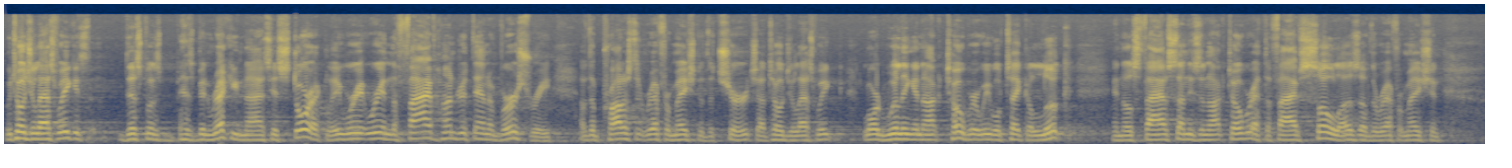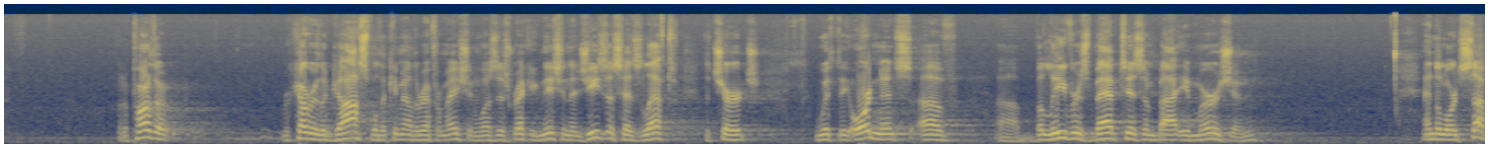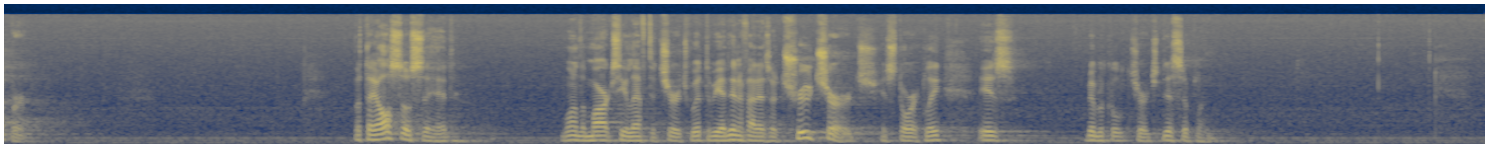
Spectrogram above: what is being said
we told you last week discipline has been recognized historically. We're, we're in the 500th anniversary of the Protestant Reformation of the church. I told you last week, Lord willing, in October, we will take a look in those five Sundays in October at the five solas of the Reformation. But a part of the recovery of the gospel that came out of the Reformation was this recognition that Jesus has left the church with the ordinance of uh, believers' baptism by immersion and the Lord's Supper. But they also said one of the marks he left the church with to be identified as a true church historically is biblical church discipline.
